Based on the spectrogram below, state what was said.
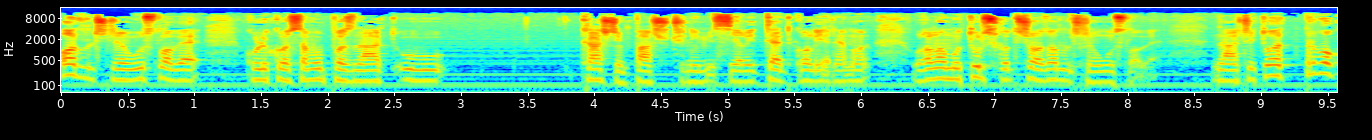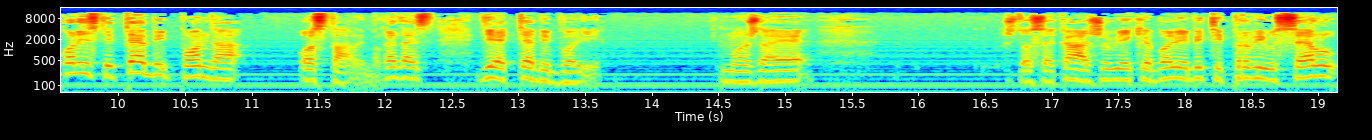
odlične uslove koliko sam upoznat u Kašim Pašu, čini mi se, ili Ted Collier, nemo, uglavnom u Tursku otišao za odlične uslove. Znači, to prvo koristi tebi, pa onda ostalima. Gledaj gdje je tebi bolji. Možda je, što se kaže, uvijek je bolje biti prvi u selu,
